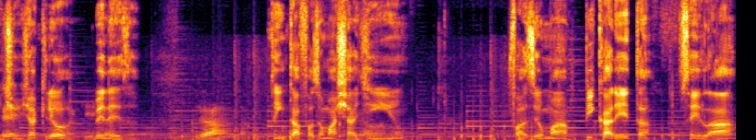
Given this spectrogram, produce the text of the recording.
criei, já criou? Aqui. Beleza. Já. Tentar fazer um machadinho. Fazer uma picareta, sei lá.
